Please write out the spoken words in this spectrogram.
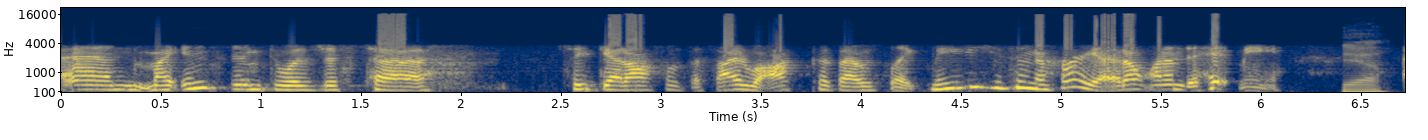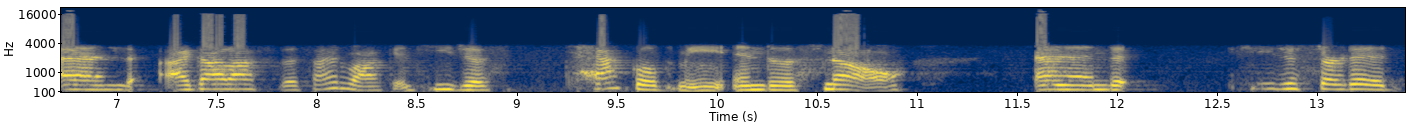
And my instinct was just to to get off of the sidewalk because I was like, maybe he's in a hurry. I don't want him to hit me. Yeah. And I got off the sidewalk, and he just tackled me into the snow, and he just started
